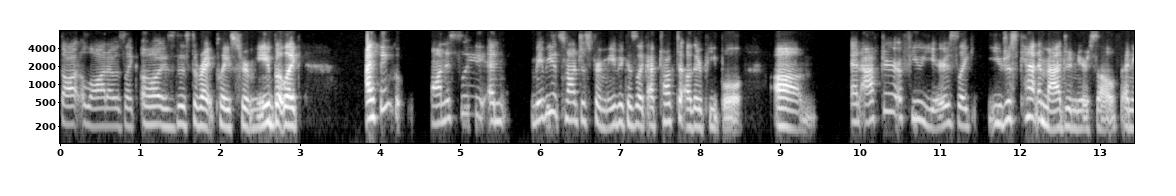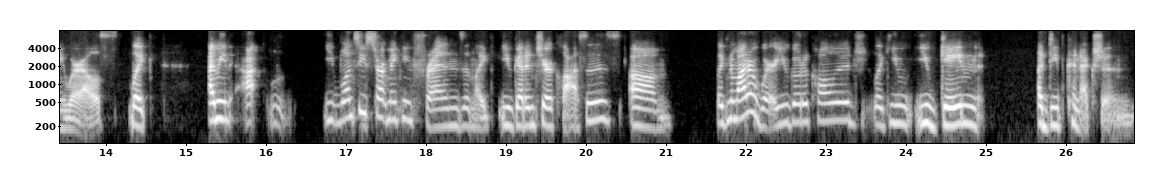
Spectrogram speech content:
thought a lot. I was like, "Oh, is this the right place for me?" But like, I think honestly, and maybe it's not just for me because like I've talked to other people, um, and after a few years, like you just can't imagine yourself anywhere else. Like, I mean, I, you, once you start making friends and like you get into your classes um like no matter where you go to college like you you gain a deep connection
